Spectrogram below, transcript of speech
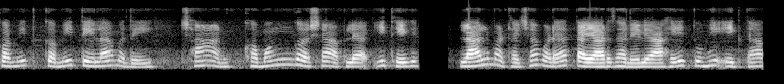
कमीत कमी तेलामध्ये छान खमंग अशा आपल्या इथे लाल मठाच्या वड्या तयार झालेल्या आहेत. तुम्ही एकदा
